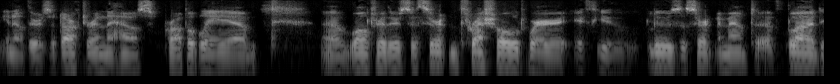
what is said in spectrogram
you know, there's a doctor in the house, probably. Um, uh, Walter, there's a certain threshold where if you lose a certain amount of blood,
